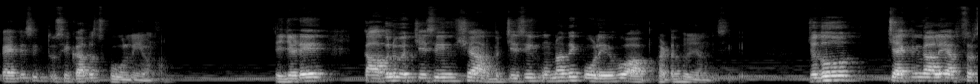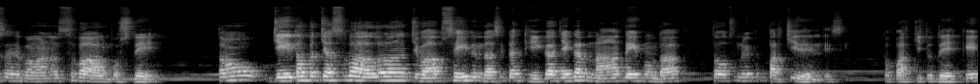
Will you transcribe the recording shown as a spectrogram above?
ਕਹਿੰਦੇ ਸੀ, ਤੁਸੀਂ ਕੱਲ ਸਕੂਲ ਨਹੀਂ ਆਉਣਾ। ਤੇ ਜਿਹੜੇ ਕਾਬਲ ਬੱਚੇ ਸੀ, ਹੁਸ਼ਿਆਰ ਬੱਚੇ ਸੀ, ਉਹਨਾਂ ਦੇ ਕੋਲੇ ਉਹ ਆਪ ਖੜੇ ਹੋ ਜਾਂਦੇ ਸੀਗੇ। ਜਦੋਂ ਚੈਕਿੰਗ ਵਾਲੇ ਅਫਸਰ ਸਹਿਬਾਨ ਸਵਾਲ ਪੁੱਛਦੇ, ਤਾਂ ਜੇ ਤਾਂ ਬੱਚਾ ਸਵਾਲ ਜਵਾਬ ਸਹੀ ਦਿੰਦਾ ਸੀ, ਤਾਂ ਠੀਕ ਆ, ਜੇਕਰ ਨਾ ਦੇ ਪਾਉਂਦਾ, ਤਾਂ ਉਸ ਨੂੰ ਇੱਕ ਪਰਚੀ ਦੇ ਦਿੰਦੇ ਸੀ। ਤਾਂ ਪਰਚੀ ਤੋਂ ਦੇਖ ਕੇ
